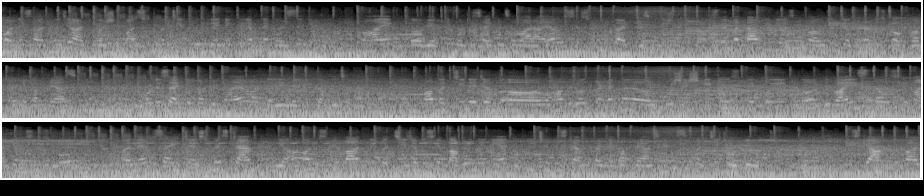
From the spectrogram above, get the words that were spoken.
पौने सात बजे आठ वर्ष मासूम बच्ची दूध लेने के लिए अपने घर से निकली। वहाँ एक व्यक्ति मोटरसाइकिल सवार आया, उससे स्कूल का एड्रेस पूछा। उसने बता भी दिया, उसके बावजूद जबरन उसको अगवा करने का प्रयास किया, मोटरसाइकिल पर बिठाया और गली में करके चला गया। वहाँ बच्ची ने जब वहाँ विरोध करने का कोशिश की तो उसने कोई डिवाइस था उसके माध्यम से लेफ़्ट साइड चेस्ट में स्टैम्प किया और उसके बाद भी बच्ची जब उसके काबू में नहीं आई तो पीछे भी स्टैम्प करने का प्रयास किया, जिससे बच्ची चोटी लगी उसके आँख के पास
